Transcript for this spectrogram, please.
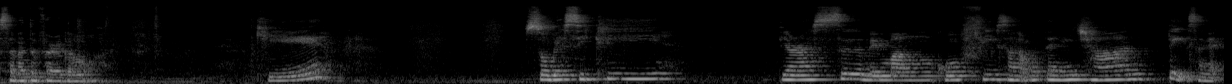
Sabato Ferragamo. Okay. So basically dia rasa memang comfy sangat hotel ni cantik sangat.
